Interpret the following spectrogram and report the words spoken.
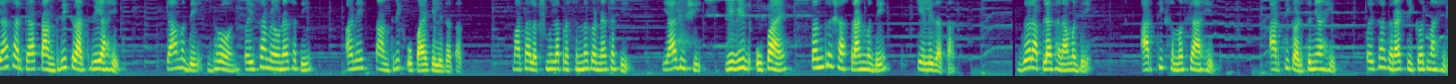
यासारख्या तांत्रिक रात्री आहेत. त्यामध्ये धन पैसा मिळवण्यासाठी अनेक तांत्रिक उपाय केले जातात. माता लक्ष्मीला प्रसन्न करण्यासाठी या दिवशी विविध उपाय तंत्रशास्त्रांमध्ये केले जातात. जर आपल्या घरामध्ये आर्थिक समस्या आहेत. आर्थिक अडचणी आहेत. पैसा घरात टिकत नाही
